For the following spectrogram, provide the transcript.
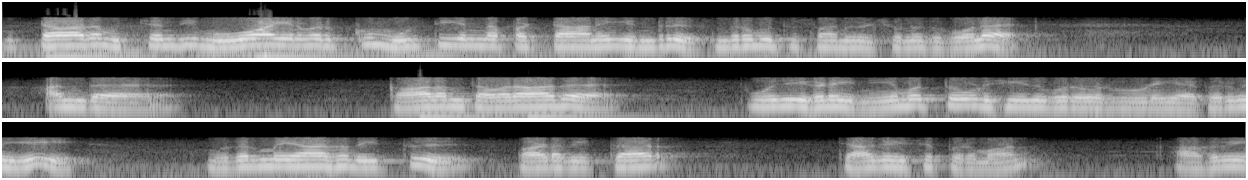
முட்டாத முச்சந்தி மூவாயிரவர்க்கும் மூர்த்தி எண்ணப்பட்டானை என்று சுந்தரமுத்து சுவாமிகள் சொன்னது போல அந்த காலம் தவறாத பூஜைகளை நியமத்தோடு செய்து வருபவர்களுடைய பெருமையை முதன்மையாக வைத்து பாட வைத்தார் தியாகேச பெருமான். ஆகவே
